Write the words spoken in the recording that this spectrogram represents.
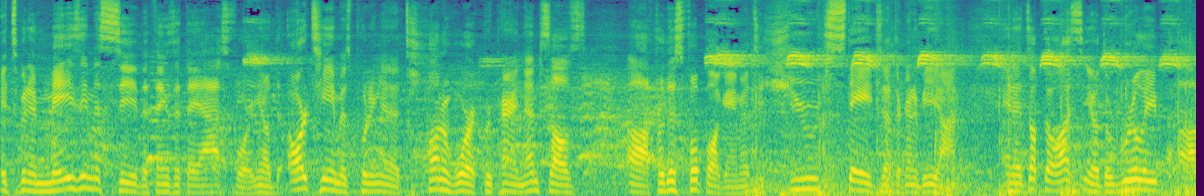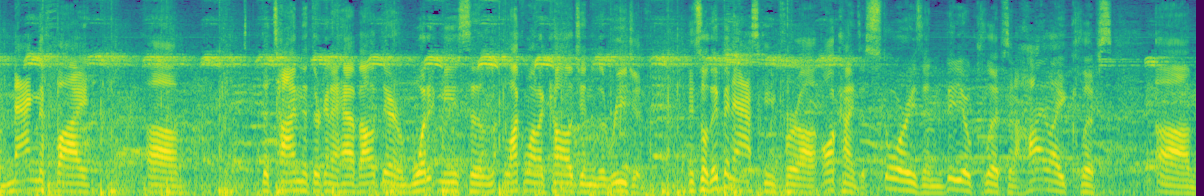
it's been amazing to see the things that they asked for. You know, our team is putting in a ton of work preparing themselves uh, for this football game. It's a huge stage that they're going to be on, and it's up to us, you know, to really uh, magnify. Um, the time that they're going to have out there and what it means to Lackawanna College and the region. And so they've been asking for uh, all kinds of stories and video clips and highlight clips. Um,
